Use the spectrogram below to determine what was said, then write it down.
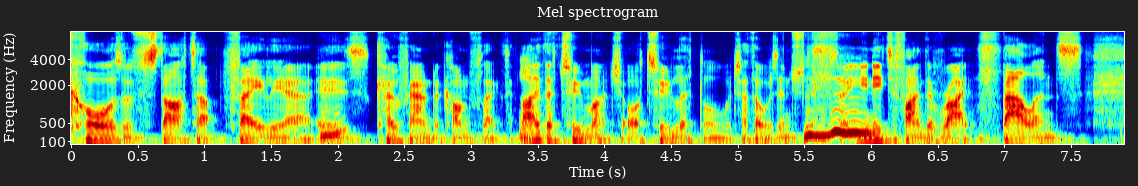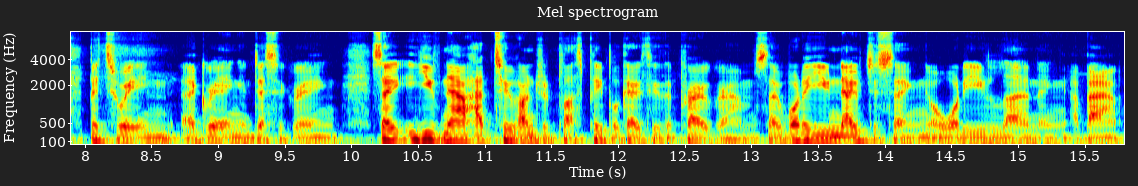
cause of startup failure mm-hmm. is co-founder conflict yes. either too much or too little which i thought was interesting. So you need to find the right balance between agreeing and disagreeing. So you've now had 200 plus people go through the program. So what are you noticing or what are you learning about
